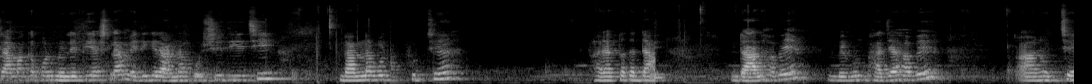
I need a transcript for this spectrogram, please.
জামা কাপড় মেলে দিয়ে আসলাম। এদিকে রান্না বসিয়ে দিয়েছি। রান্না ফুটছে। আর একটাতে ডাল ডাল হবে, বেগুন ভাজা হবে, আর হচ্ছে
